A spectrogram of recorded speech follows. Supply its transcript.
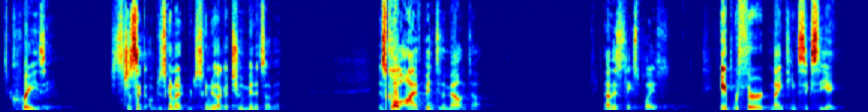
It's crazy. It's just like I'm just gonna we're just gonna do like a two minutes of it. It's called I've Been to the Mountaintop. Now, this takes place April 3rd, 1968.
